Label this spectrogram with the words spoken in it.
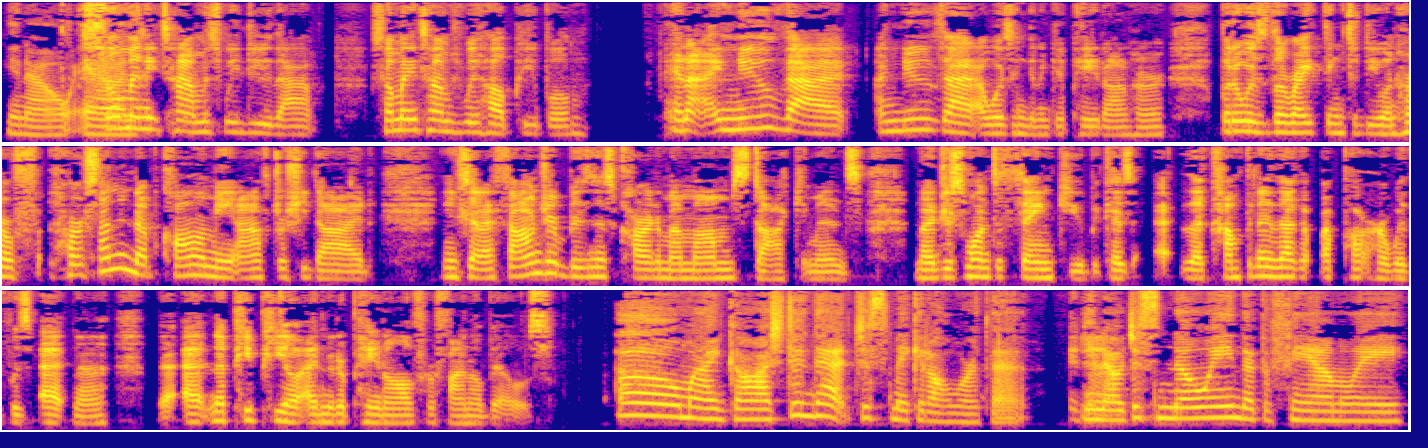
You know, and so many times we do that. So many times we help people and I knew that I knew that I wasn't going to get paid on her, but it was the right thing to do. And her her son ended up calling me after she died, and he said, "I found your business card in my mom's documents, and I just want to thank you because the company that I put her with was Aetna. The Aetna PPO ended up paying all of her final bills." Oh my gosh! Didn't that just make it all worth it? it you know, just knowing that the family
